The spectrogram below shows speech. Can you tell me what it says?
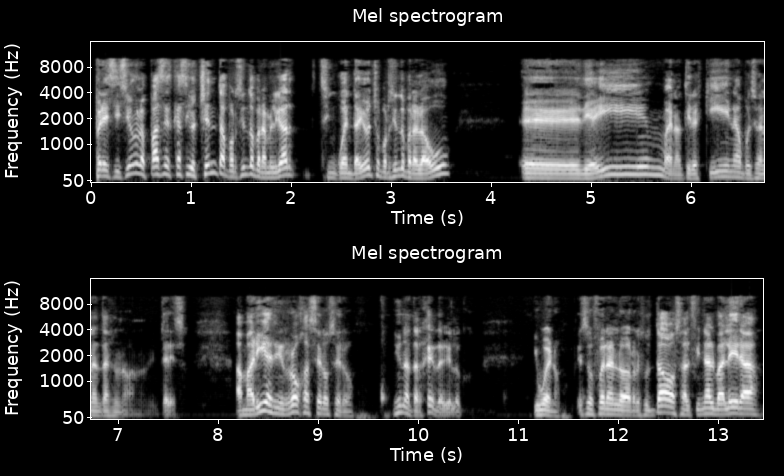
Precisión en los pases casi 80% para Melgar, 58% para la U. Eh, de ahí, bueno, tiro esquina, posición adelantada, no, no me interesa. Amarillas ni rojas 0-0. Ni una tarjeta, qué loco. Y bueno, esos fueron los resultados. Al final Valera,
